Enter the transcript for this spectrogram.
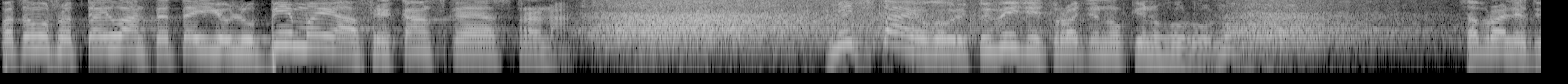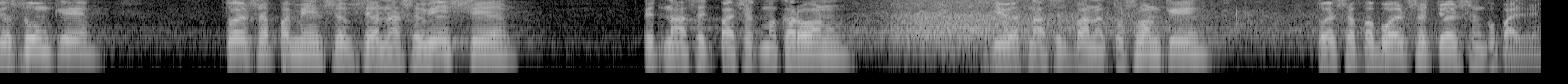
потому что Таиланд это ее любимая африканская страна. Мечтаю, говорит, увидеть родину кенгуру. Ну, собрали две сумки, Тойша поменьше все наши вещи, 15 пачек макарон, 19 банок тушенки, Тойша побольше, тещин купальник.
